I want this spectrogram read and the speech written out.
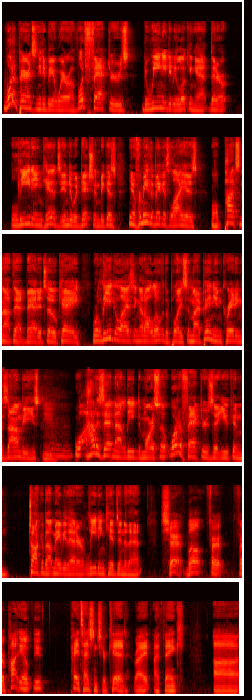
what do parents need to be aware of? What factors do we need to be looking at that are leading kids into addiction? Because you know, for me, the biggest lie is, well, pot's not that bad; it's okay. We're legalizing it all over the place, in my opinion, creating zombies. Well, how does that not lead to more? So, what are factors that you can talk about maybe that are leading kids into that? Sure. Well, for for pot, you know, you pay attention to your kid, right? I think, uh,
